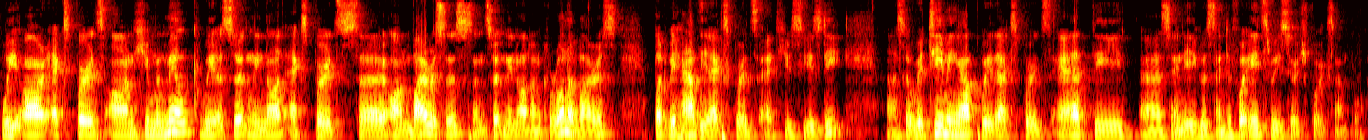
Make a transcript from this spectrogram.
We are experts on human milk. We are certainly not experts uh, on viruses and certainly not on coronavirus but we have the experts at ucsd uh, so we're teaming up with experts at the uh, San Diego Center for AIDS Research, for example.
